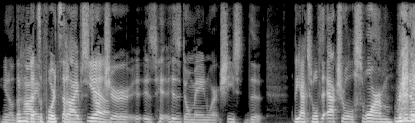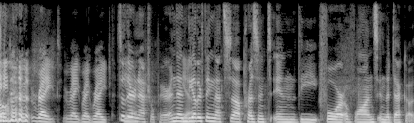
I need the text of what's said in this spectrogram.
you know, the Mm-hmm. that supports the them. hive Yeah. structure is hi- his domain, where she's the the actual the actual swarm. You know? right right right right So they're a natural pair. And then Yeah. the other thing that's uh, present in the four of wands in the deck, uh,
